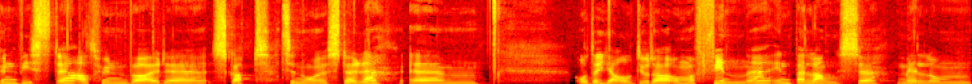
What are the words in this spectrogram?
Hun visste at hun var uh, skapt til noe større. Um, og det gjaldt jo da om å finne en balanse mellom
